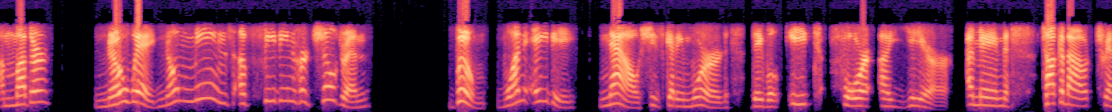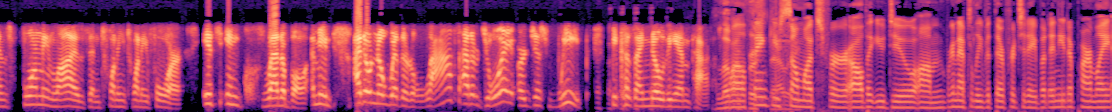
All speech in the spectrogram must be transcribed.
a mother no way, no means of feeding her children. Boom, 180. Now she's getting word they will eat for a year. I mean, talk about transforming lives in 2024. It's incredible. I mean, I don't know whether to laugh out of joy or just weep because I know the impact. well, thank you so much for all that you do. Um, we're gonna have to leave it there for today. But Anita Parmele,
